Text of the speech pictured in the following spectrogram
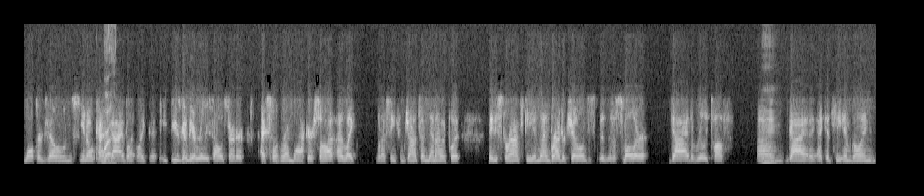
Walter Jones, you know, kind Right. of guy, but like uh, he, he's going to be a really solid starter, excellent run blocker. So I, I like what I've seen from Johnson. Then I would put maybe Skoronski, and then Broderick Jones is, is a smaller guy, but really tough um, guy. I, I could see him going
